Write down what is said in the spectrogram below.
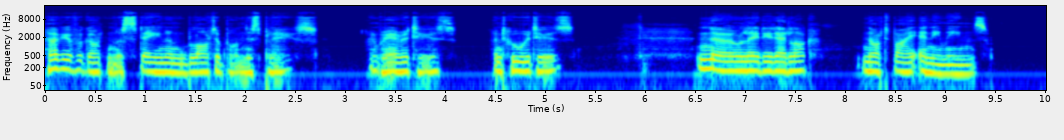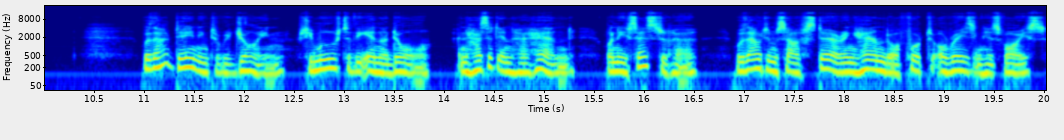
Have you forgotten the stain and blot upon this place, and where it is, and who it is? No, Lady Dedlock, not by any means. Without deigning to rejoin, she moves to the inner door and has it in her hand when he says to her, without himself stirring hand or foot or raising his voice,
